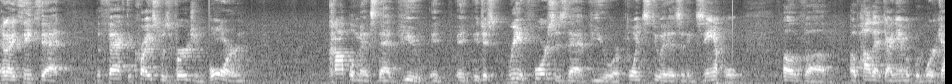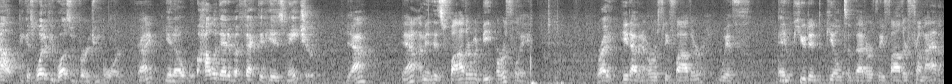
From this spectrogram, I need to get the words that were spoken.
And I think that the fact that Christ was virgin born complements that view. It, it, it just reinforces that view or points to it as an example of, uh, of how that dynamic would work out. Because what if he wasn't virgin born? Right? You know, how would that have affected his nature? Yeah. Yeah. I mean, his father would be earthly. Right. He'd have an earthly father with And- imputed guilt of that earthly father from Adam.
